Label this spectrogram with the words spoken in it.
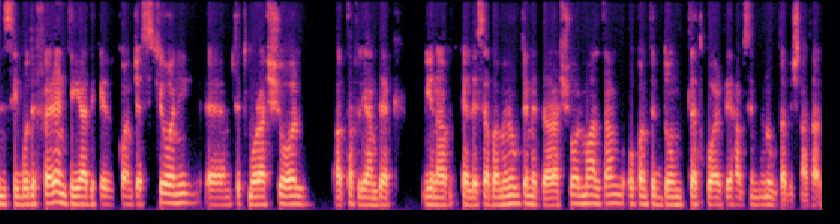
insibu differenti hija dik il-konġestjoni ehm, titmur għax-xogħol taf li għandek jiena kelli seba' minuti mid-dar għax-xogħol Malta u kont iddum tliet kwarti 50 minuta biex nasal.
